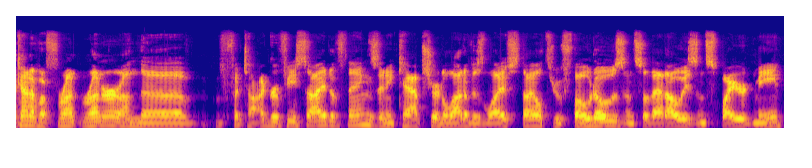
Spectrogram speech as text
kind of a front runner on the photography side of things and he captured a lot of his lifestyle through photos and so that always inspired me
